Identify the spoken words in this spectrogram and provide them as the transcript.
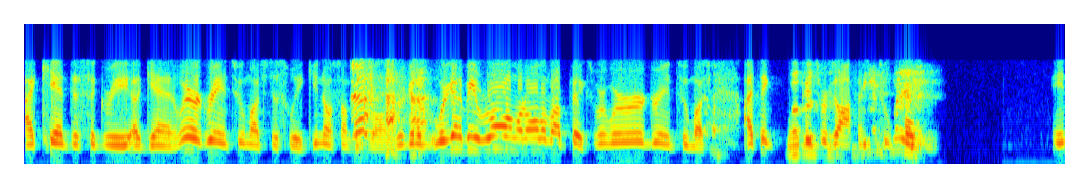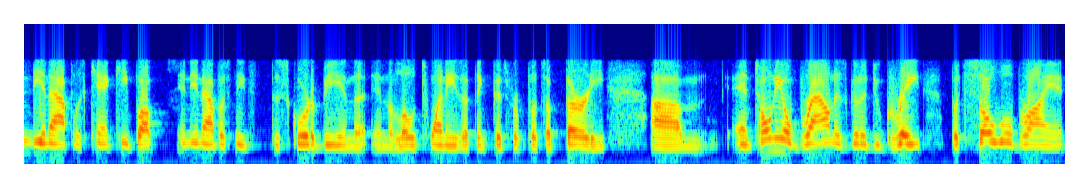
I can't disagree. Again, we're agreeing too much this week. You know something's wrong. We're gonna we're gonna be wrong on all of our picks. We're we're agreeing too much. I think well, Pittsburgh's offense too potent. Indianapolis can't keep up. Indianapolis needs the score to be in the in the low 20s. I think Pittsburgh puts up 30. Um, Antonio Brown is going to do great, but so will Bryant,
